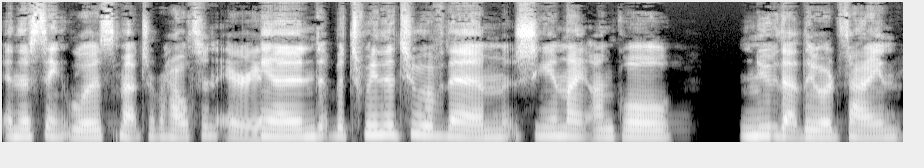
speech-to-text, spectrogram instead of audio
in the St. Louis metropolitan area. And between the two of them, she and my uncle knew that they would find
